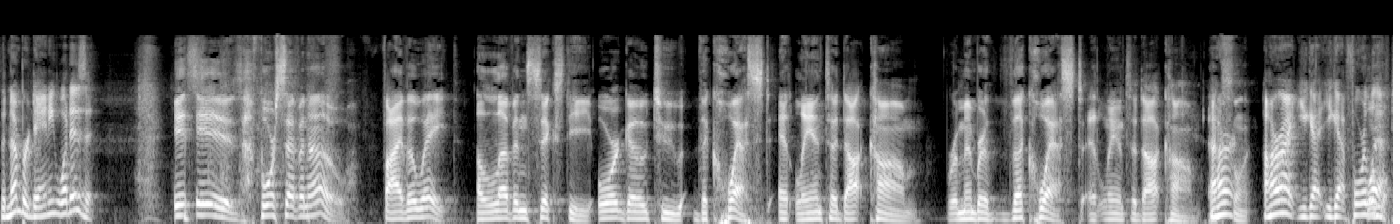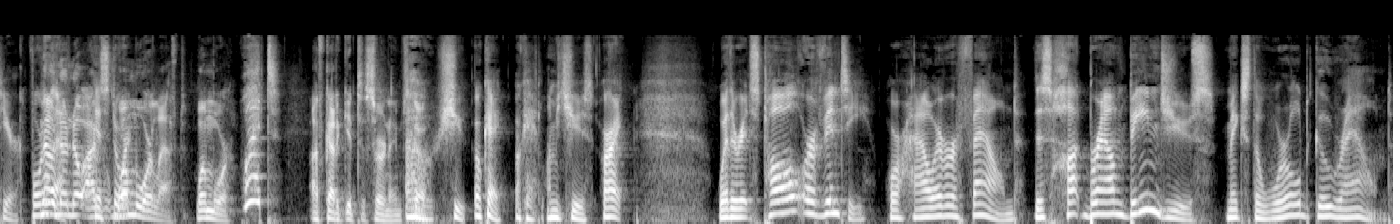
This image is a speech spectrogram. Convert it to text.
The number, Danny. What is it? It is 470 508 1160 or go to thequestatlanta.com. Remember thequestatlanta.com. All right. Excellent. All right, you got you got four One left more. here. Four no, left. no, no, I, Historic. one more left. One more. What? I've got to get to surnames. Oh Go. shoot. Okay, okay. Let me choose. All right. Whether it's tall or venti or however found, this hot brown bean juice makes the world go round.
